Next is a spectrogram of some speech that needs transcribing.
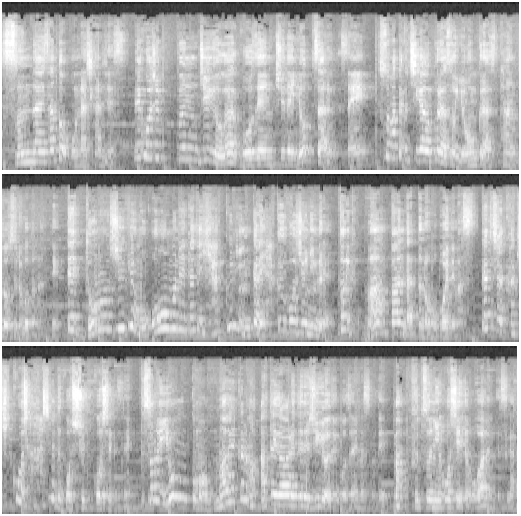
寸大さんと同じ感じです。で、50分授業が午前中で4つあるんですね。そうすると全く違うクラスを4クラス担当することになって、で、どの授業もおおむねだいたい100人から150人ぐらい、とにかく満帆だったのを覚えてます。で、私は夏季講師初めてこう出向してですね、その4コマ前からも当てがわれてる授業でございますので、まあ、普通に教えて終わるんですが、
